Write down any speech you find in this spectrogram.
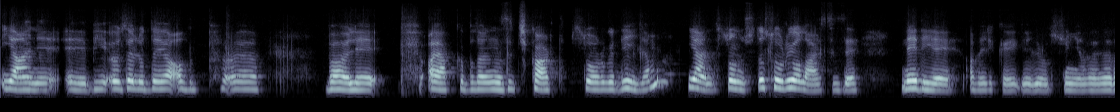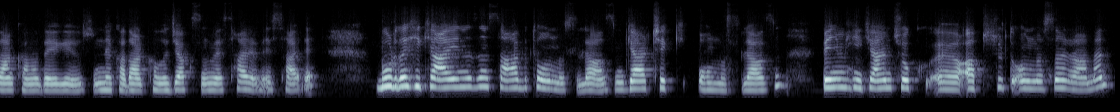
Yani e, bir özel odaya alıp e, böyle pf, ayakkabılarınızı çıkartıp sorgu değil ama yani sonuçta soruyorlar size ne diye Amerika'ya geliyorsun ya da neden Kanada'ya geliyorsun, ne kadar kalacaksın vesaire vesaire. Burada hikayenizin sabit olması lazım, gerçek olması lazım. Benim hikayem çok e, absürt olmasına rağmen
